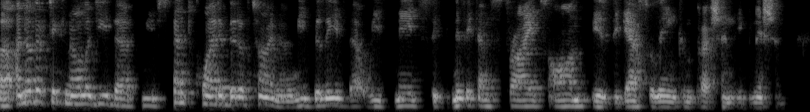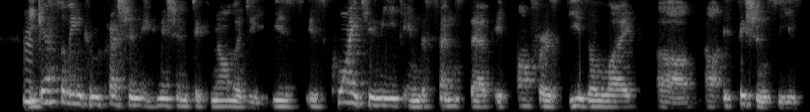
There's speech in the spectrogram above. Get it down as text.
Uh, another technology that we've spent quite a bit of time and we believe that we've made significant strides on is the gasoline compression ignition. Mm-hmm. The gasoline compression ignition technology is, is quite unique in the sense that it offers diesel like uh, uh, efficiencies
